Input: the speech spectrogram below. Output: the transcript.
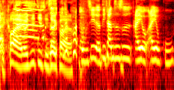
太快了，游戏进行太快了。快了，我记得第三只是哎呦哎呦姑，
